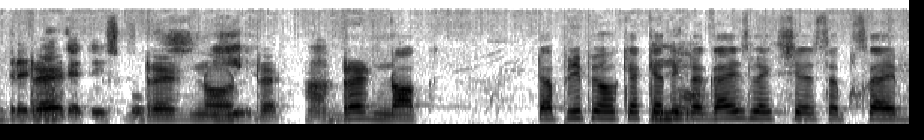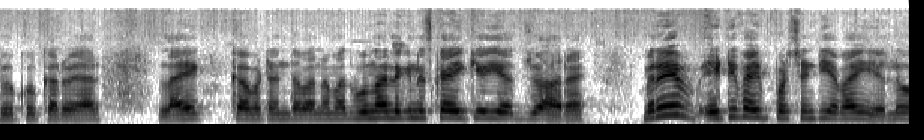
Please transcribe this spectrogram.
ड्रेड नो कहते हैं इसको। ड्रेड नो ये- हाँ। ड्रेड नॉक टपरी पे हो क्या क्या no. दिख रहा है? गाइस लाइक शेयर सब्सक्राइब बिल्कुल करो यार। लाइक का बटन दबाना मत भूलना लेकिन इसका एक ये जो आ रहा है। मेरा ये 85 परसेंट ही है भाई हेलो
